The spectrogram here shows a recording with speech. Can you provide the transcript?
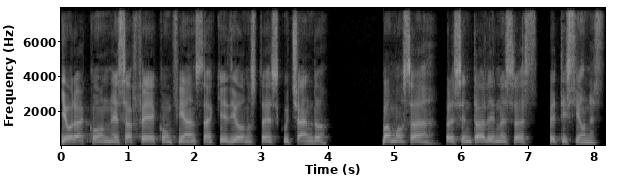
Y ahora con esa fe, confianza que Dios nos está escuchando, vamos a presentarle nuestras peticiones.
